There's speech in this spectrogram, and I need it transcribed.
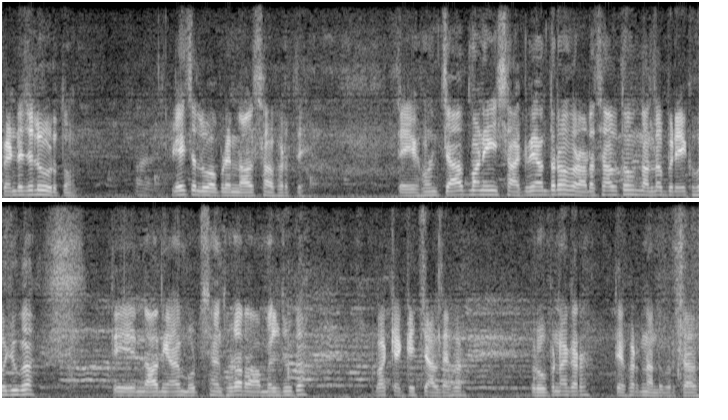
ਪਿੰਡ ਜਲੂਰ ਤੋਂ। ਇਹ ਚੱਲੋ ਆਪਣੇ ਨਾਲ ਸਫ਼ਰ ਤੇ। ਤੇ ਹੁਣ ਚਾਹ ਪਾਣੀ ਛਕਦੇ ਆ ਉਧਰੋਂ, ਰਾੜਾ ਸਾਹਿਬ ਤੋਂ, ਨਾਲ ਦਾ ਬ੍ਰੇਕ ਹੋ ਜਾਊਗਾ। ਤੇ ਨਾਲ ਦੀਆਂ ਮੋਟਰਸਾਈਕਲ ਥੋੜਾ ਆਰਾਮ ਮਿਲ ਜਾਊਗਾ। ਬਾਕੀ ਅੱਗੇ ਚੱਲਦੇ ਫਿਰ। ਰੂਪਨਗਰ ਤੇ ਫਿਰ ਅਨੰਦਪੁਰ ਸਾਹਿਬ।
